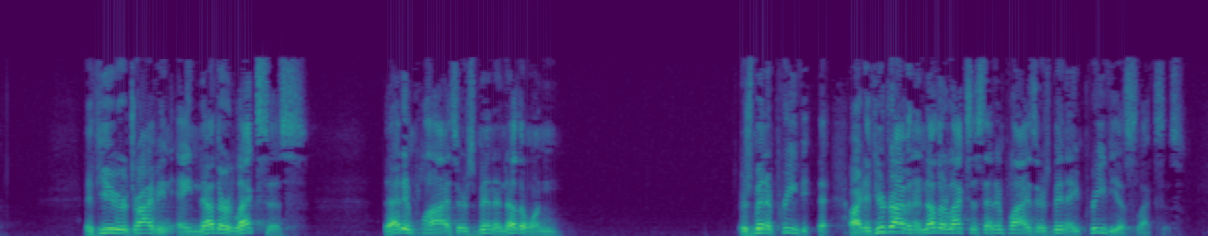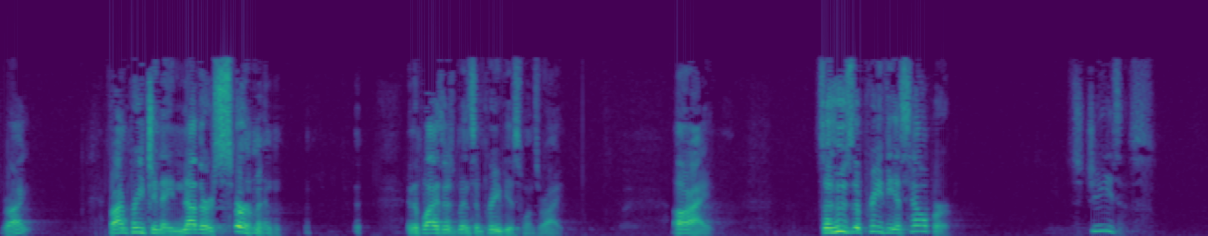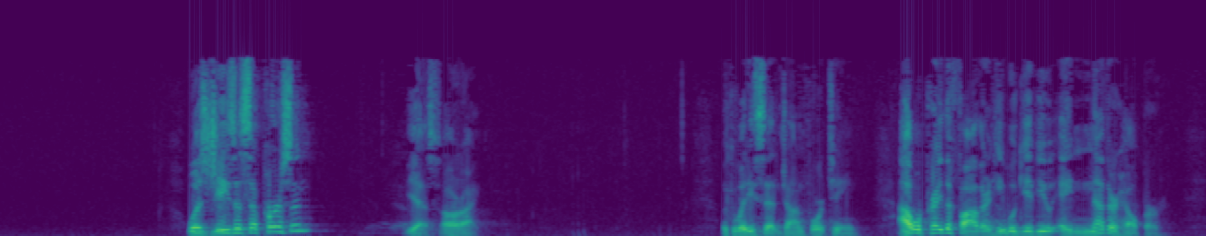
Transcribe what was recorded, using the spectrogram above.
If you're driving another Lexus, that implies there's been another one. There's been a previous. All right, if you're driving another Lexus, that implies there's been a previous Lexus, right? If I'm preaching another sermon, it implies there's been some previous ones, right? All right. So who's the previous helper? It's Jesus. Was Jesus a person? Yes. All right. Look at what he said in John 14. I will pray the Father, and he will give you another helper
